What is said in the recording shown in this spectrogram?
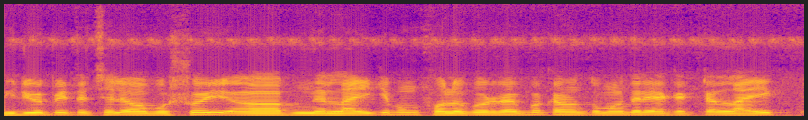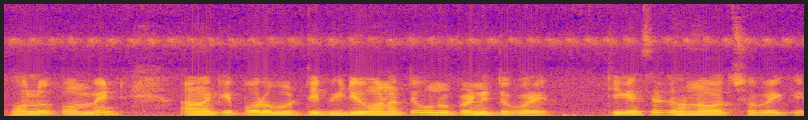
ভিডিও পেতে চাইলে অবশ্যই লাইক এবং ফলো করে রাখবা, কারণ তোমাদের এক একটা লাইক ফলো কমেন্ট আমাকে পরবর্তী ভিডিও বানাতে অনুপ্রাণিত করে। ঠিক আছে, ধন্যবাদ সবাইকে।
